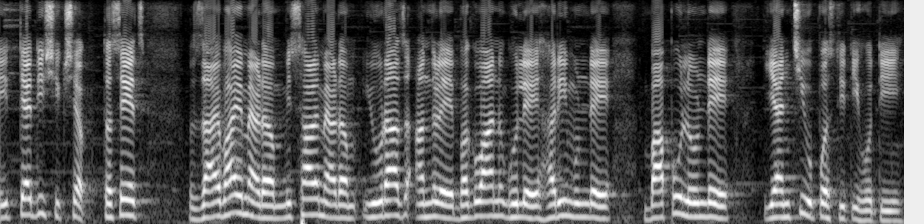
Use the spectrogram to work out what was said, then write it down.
इत्यादी शिक्षक तसेच जायभाई मॅडम मिसाळ मॅडम युवराज आंधळे भगवान घुले हरी मुंडे बापू लोंडे यांची उपस्थिती होती.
